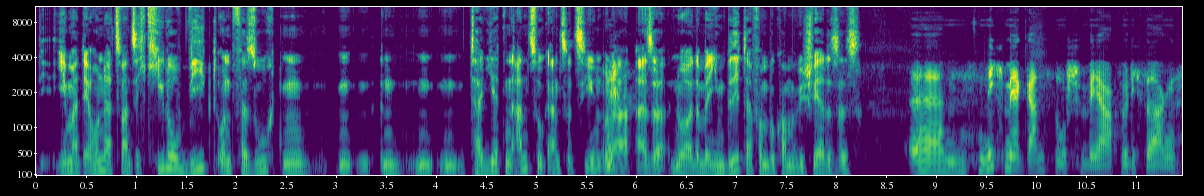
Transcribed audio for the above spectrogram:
jemand, der 120 Kilo wiegt und versucht, einen, einen, einen taillierten Anzug anzuziehen? Oder also nur, damit ich ein Bild davon bekomme, wie schwer das ist. Ähm, nicht mehr ganz so schwer, würde ich sagen.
